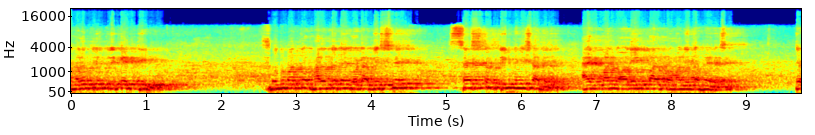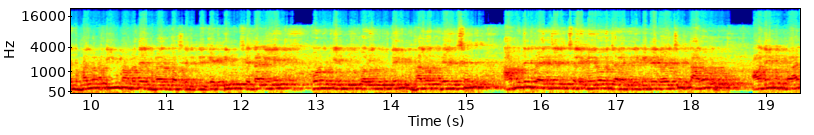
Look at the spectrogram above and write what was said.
ভারতীয় ক্রিকেট টিম শুধুমাত্র ভারতে নয় গোটা বিশ্বে শ্রেষ্ঠ টিম হিসাবে একবার অনেকবার প্রমাণিত হয়েছে। যে ভালো টিম আমাদের ভারতবর্ষের ক্রিকেট টিম সেটা নিয়ে কোনো কিন্তু পরন্তু নেই, ভালো খেলছে আমাদের রাজ্যের ছেলেমেয়েরাও যারা ক্রিকেটে রয়েছে তারাও অনেকবার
